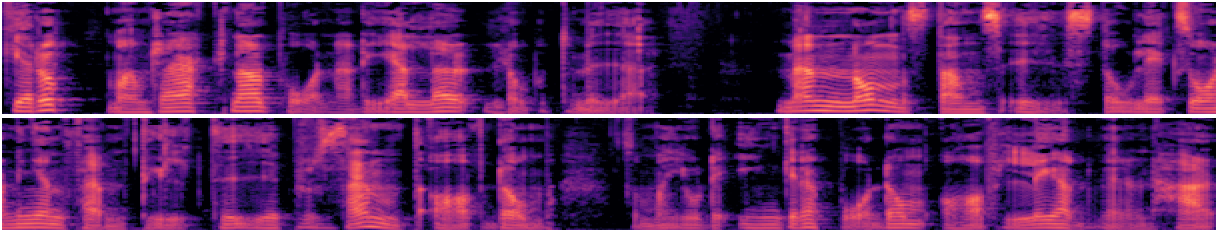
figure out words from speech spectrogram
grupp man räknar på när det gäller lobotomier. Men någonstans i storleksordningen 5 10% av dem som man gjorde ingrepp på, de avled vid den här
